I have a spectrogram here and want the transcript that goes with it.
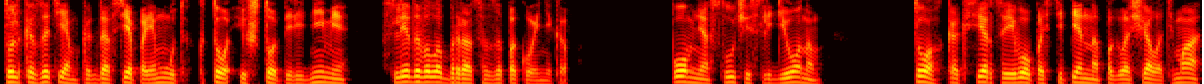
Только затем, когда все поймут, кто и что перед ними, следовало браться за покойников. Помня случай с легионом, то, как сердце его постепенно поглощала тьма,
